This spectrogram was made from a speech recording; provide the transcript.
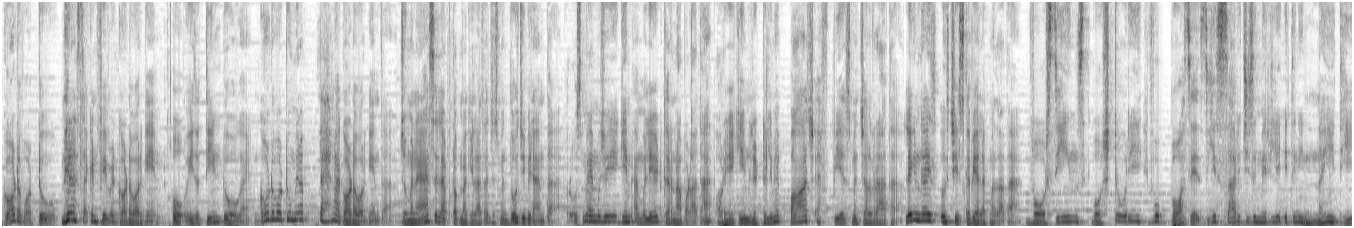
गॉड ऑफ़ वॉर टू मेरा second favourite God of War game ओ ये तो तीन टू हो गए। गॉड ऑफ़ वॉर टू मेरा पहला गॉड ऑफ़ गेम था, जो मैंने ऐसे लैपटॉप में खेला था जिसमें दो जीबी रैम था। और उसमें मुझे ये गेम एमुलेट करना पड़ा था और ये गेम लिटरली में पाँच एफ़ में चल रहा था। लेकिन गाइज़ उस चीज़ का भी अलग मज़ा था। वो सीन्स वो स्टोरी वो बॉसेस ये सारी चीज़ें मेरे लिए इतनी नहीं थी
